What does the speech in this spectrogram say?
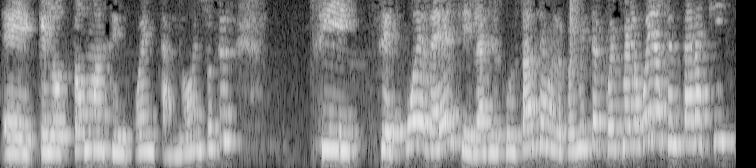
eh, que lo tomas en cuenta, ¿no? Entonces, si se puede, si la circunstancia me lo permite, pues me lo voy a sentar aquí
